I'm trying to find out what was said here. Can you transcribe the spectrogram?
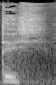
тысь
